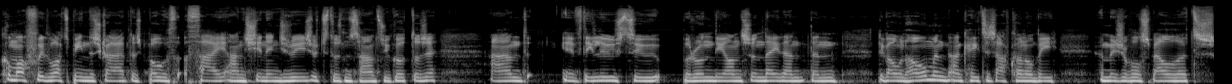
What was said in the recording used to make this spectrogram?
come off with what's been described as both thigh and shin injuries, which doesn't sound too good, does it? And if they lose to Burundi on Sunday, then then they're going home, and, and Keita's AFCON will be a miserable spell that's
